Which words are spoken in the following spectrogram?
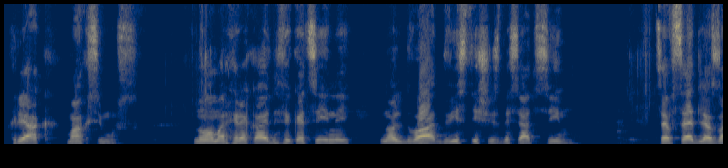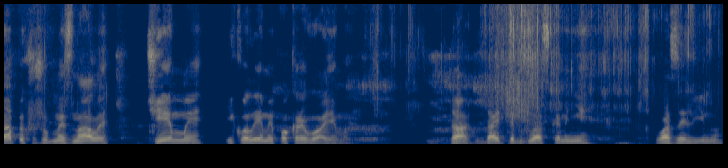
хряк Максимус. Номер хряка ідентифікаційний 02267. Це все для запису, щоб ми знали, чим ми і коли ми покриваємо. Так, дайте, будь ласка, мені вазеліну.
